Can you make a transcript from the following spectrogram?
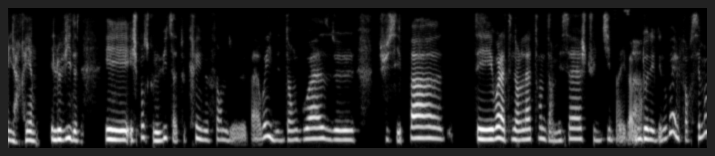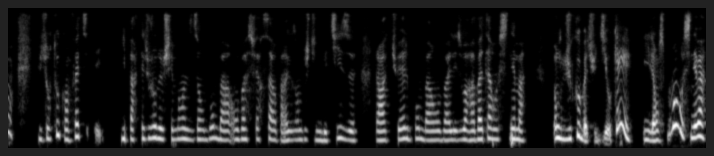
il n'y a rien. Et le vide. Et, et je pense que le vide, ça te crée une forme de, bah oui, d'angoisse, de, tu sais pas, t'es, voilà, t'es dans l'attente d'un message, tu te dis, bah, il va me Ça. donner des nouvelles, forcément. Puis surtout qu'en fait, il partait toujours de chez moi en se disant, bon, bah, on va se faire ça. Par exemple, je dis une bêtise, à l'heure actuelle, bon, bah, on va aller voir Avatar au cinéma. Donc, du coup, bah, tu te dis, OK, il est en ce moment au cinéma.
